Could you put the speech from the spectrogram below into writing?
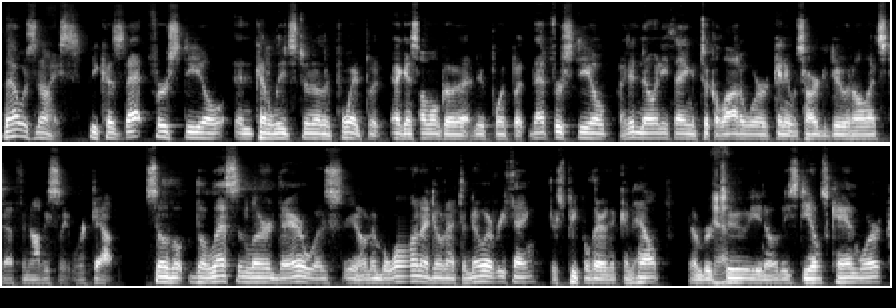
that was nice because that first deal and kind of leads to another point, but I guess I won't go to that new point. But that first deal, I didn't know anything. It took a lot of work and it was hard to do and all that stuff. And obviously it worked out. So the, the lesson learned there was, you know, number one, I don't have to know everything. There's people there that can help. Number yeah. two, you know, these deals can work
